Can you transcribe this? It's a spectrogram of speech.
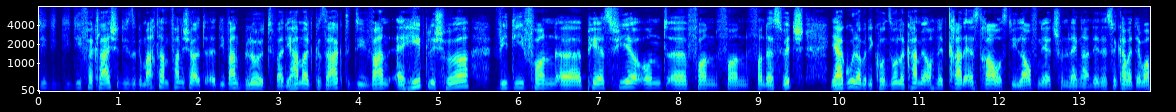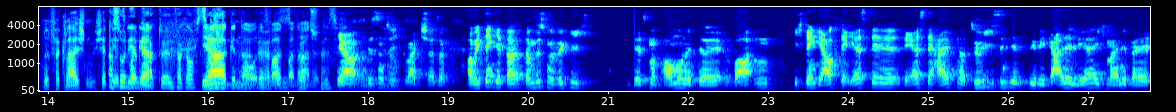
die, die, die, Vergleiche, die sie gemacht haben, fand ich halt, äh, die waren blöd, weil die haben halt gesagt, die waren erheblich höher wie die von äh, PS4 und äh, von von von der Switch. Ja gut, aber die Konsole kam ja auch nicht gerade erst raus. Die laufen ja jetzt schon länger deswegen kann man das überhaupt nicht vergleichen. Ich hätte Ach so, die haben gern... die aktuellen Verkaufszahlen. Ja, genau, das ja, war das Banane. Quatsch, deswegen, ja, das ist natürlich ja. Quatsch. Also, aber ich denke, da, da müssen wir wirklich jetzt mal ein paar Monate warten. Ich denke auch, der erste, der erste Hype, natürlich sind jetzt die Regale leer. Ich meine, bei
